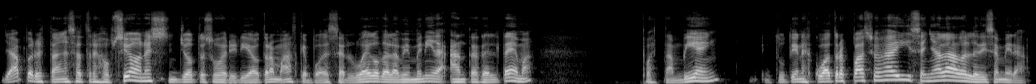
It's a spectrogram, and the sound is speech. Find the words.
ya, pero están esas tres opciones. Yo te sugeriría otra más que puede ser luego de la bienvenida, antes del tema. Pues también tú tienes cuatro espacios ahí señalados, le dice, mira,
